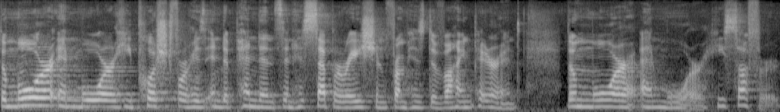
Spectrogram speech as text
The more and more he pushed for his independence and his separation from his divine parent, the more and more he suffered.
